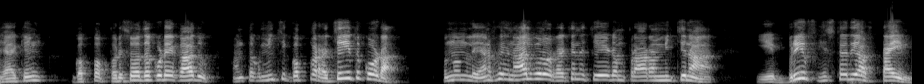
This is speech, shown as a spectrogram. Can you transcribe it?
హ్యాకింగ్ గొప్ప పరిశోధకుడే కాదు అంతకు మించి గొప్ప రచయిత కూడా. పంతొమ్మిది వందల ఎనభై నాలుగులో రచన చేయడం ప్రారంభించిన a brief history of time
